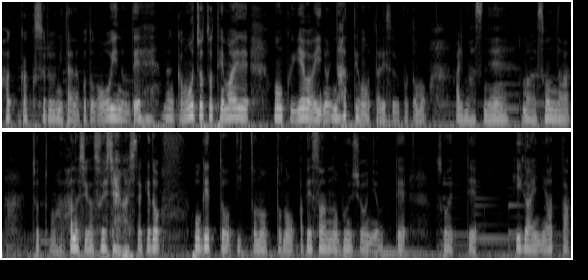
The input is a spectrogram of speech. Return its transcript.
発覚するみたいなことが多いので なんかもうちょっと手前で文句言えばいいのになって思ったりすることもありますね。まあそんなちょっとまあ話がそれちゃいましたけど「フォーゲット・イット・ノット」の安倍さんの文章によってそうやって被害に遭った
